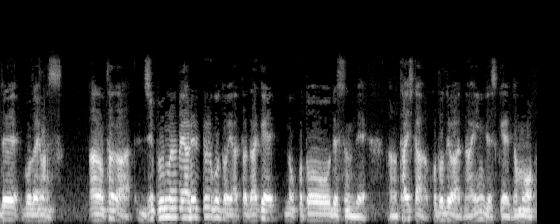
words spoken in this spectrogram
でございます。あの、ただ、自分のやれることをやっただけのことですんで、あの、大したことではないんですけれども、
